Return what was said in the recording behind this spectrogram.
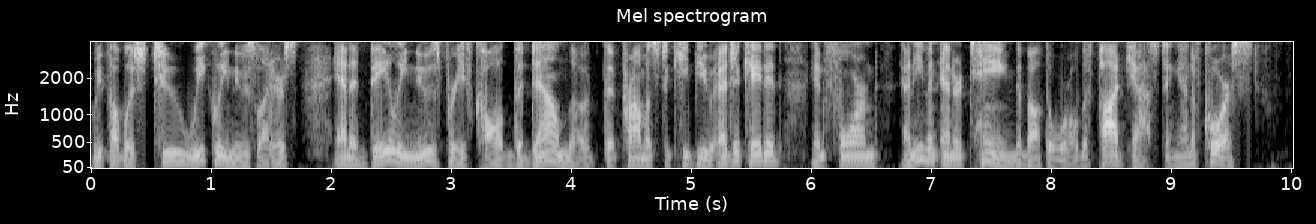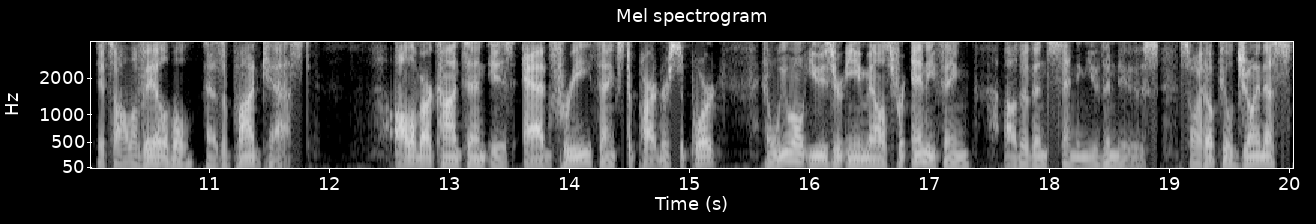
We publish two weekly newsletters and a daily news brief called The Download that promise to keep you educated, informed, and even entertained about the world of podcasting. And of course, it's all available as a podcast. All of our content is ad free thanks to partner support, and we won't use your emails for anything other than sending you the news. So I hope you'll join us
